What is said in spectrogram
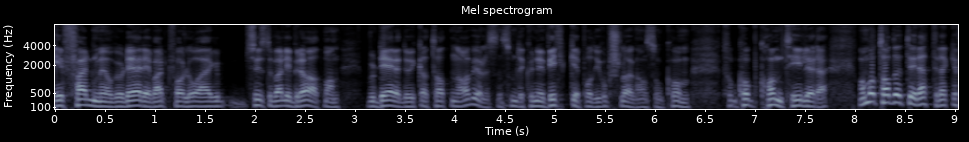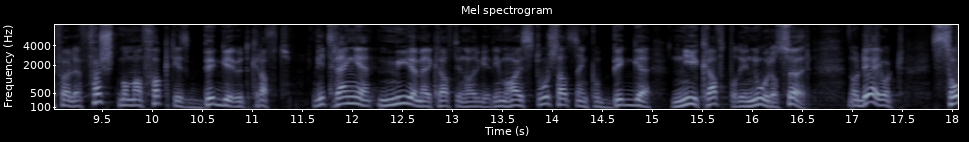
i ferd med å vurdere, i hvert fall. Og jeg syns det er veldig bra at man vurderer det og ikke har tatt den avgjørelsen som det kunne virke på de oppslagene som kom som kom, kom tidligere. Man må ta det til rett rekkefølge. Først må man faktisk bygge ut kraft. Vi trenger mye mer kraft i Norge. Vi må ha en storsatsing på å bygge ny kraft både i nord og sør. Når det er gjort, så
